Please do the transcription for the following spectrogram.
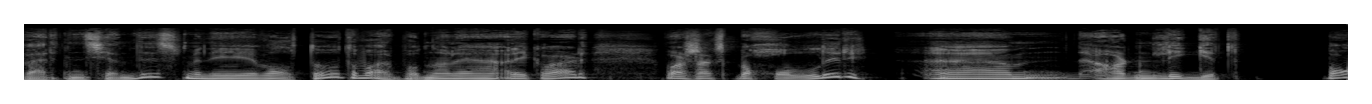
verdenskjendis, men de valgte å ta vare på den allikevel. Hva slags beholder eh, har den ligget på?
